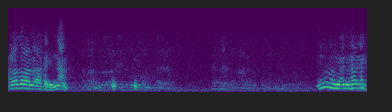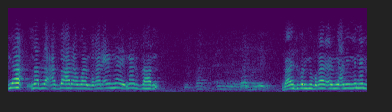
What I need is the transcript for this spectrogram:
على ضلال الآخرين. نعم. يعني هذه الأشياء ما بلع الظهر أولا بغير علم ما الظهر بيصبروا بغير علم؟ يعني منهم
